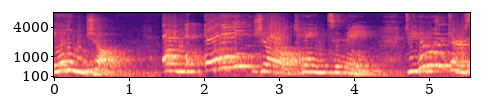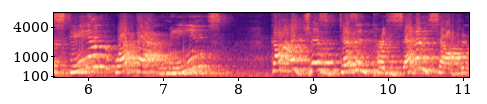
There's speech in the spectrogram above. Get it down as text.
angel, an angel came to me. Do you understand what that means? God just doesn't present himself in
